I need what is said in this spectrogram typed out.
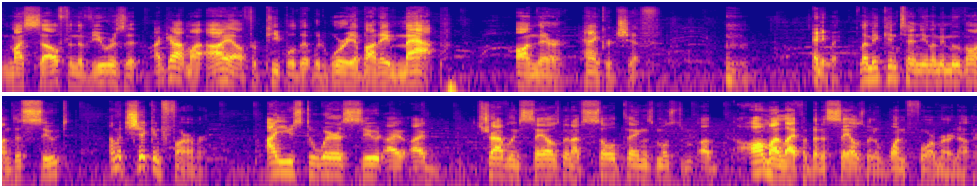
myself and the viewers that I got my eye out for people that would worry about a map on their handkerchief. anyway, let me continue. Let me move on. The suit. I'm a chicken farmer. I used to wear a suit. I, I traveling salesman. I've sold things most uh, all my life. I've been a salesman of one form or another.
